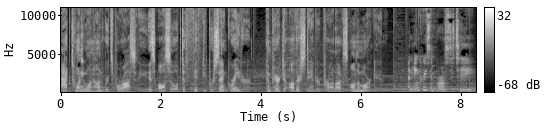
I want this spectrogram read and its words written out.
ACT 2100's porosity is also up to 50% greater compared to other standard products on the market. An increase in porosity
